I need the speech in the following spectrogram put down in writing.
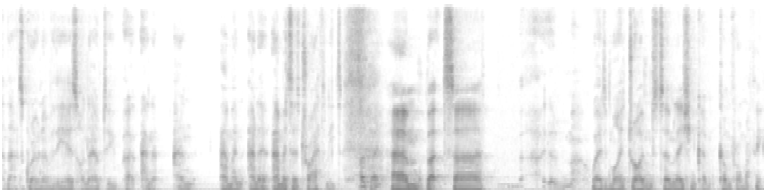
and that's grown over the years. I now do uh, an, an, am an, an amateur triathlete. Okay. Um, but uh, where did my drive and determination come, come from? I think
